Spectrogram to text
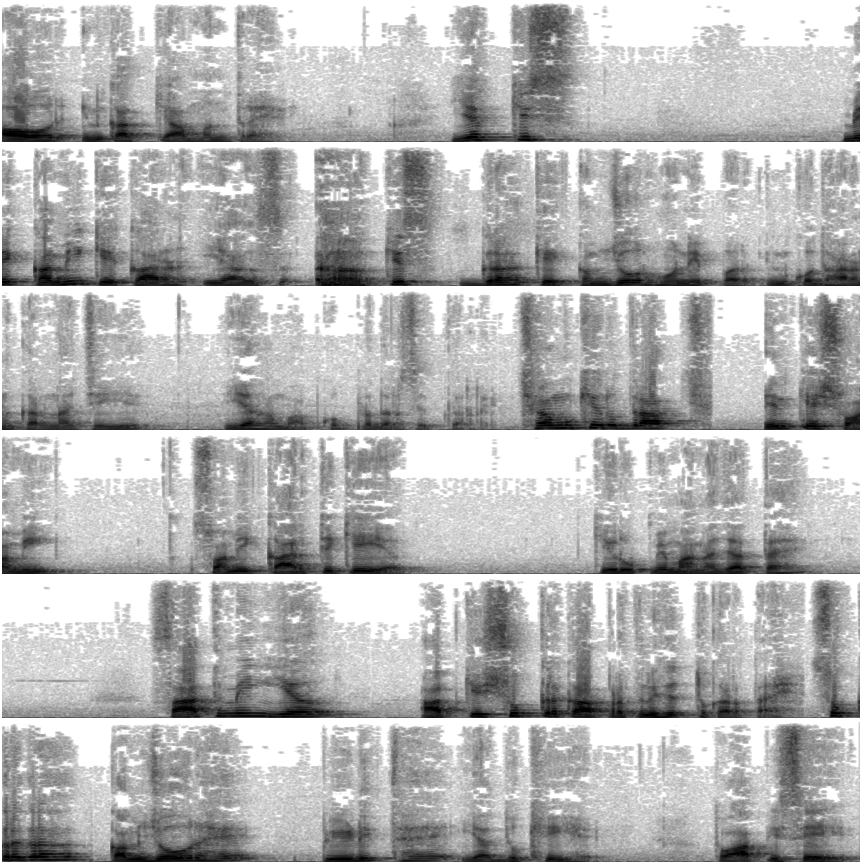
और इनका क्या मंत्र है? यह किस में कमी के कारण या किस ग्रह के कमज़ोर होने पर इनको धारण करना चाहिए, यह हम आपको प्रदर्शित कर रहे हैं। छह मुखी रुद्राक्ष, इनके स्वामी स्वामी कार्तिकेय के रूप में माना जाता है। साथ में यह आपके शुक्र का प्रतिनिधित्व करता है। शुक्र ग्रह कमज़ोर है, पीड़ित है या दुखी है तो आप इसे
